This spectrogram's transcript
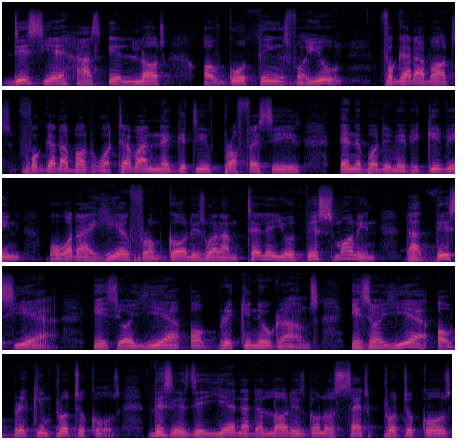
this year has a lot of good things for you. Forget about forget about whatever negative prophecies anybody may be giving. But what I hear from God is what I'm telling you this morning that this year is your year of breaking new grounds. Is your year of breaking protocols. This is the year that the Lord is going to set protocols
